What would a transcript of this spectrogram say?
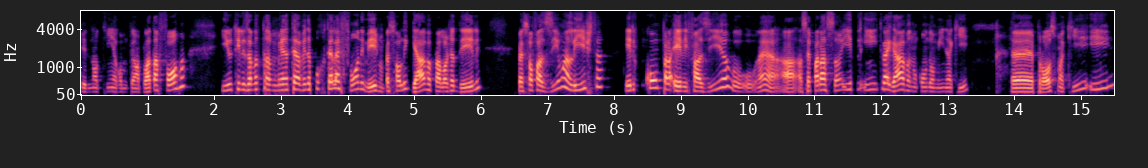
ele não tinha como ter uma plataforma, e utilizava também até a venda por telefone mesmo. O pessoal ligava para a loja dele, o pessoal fazia uma lista, ele compra, ele fazia o, né, a, a, separação e, e, entregava no condomínio aqui, é, próximo aqui, e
